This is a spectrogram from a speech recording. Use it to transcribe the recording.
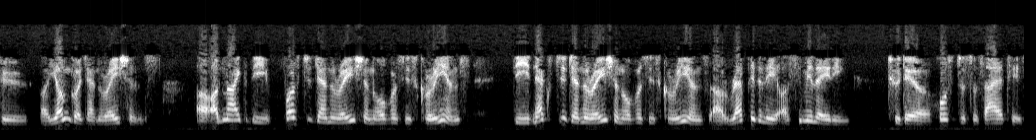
to uh, younger generations. Uh, unlike the first generation overseas Koreans, the next generation overseas Koreans are rapidly assimilating to their host societies,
